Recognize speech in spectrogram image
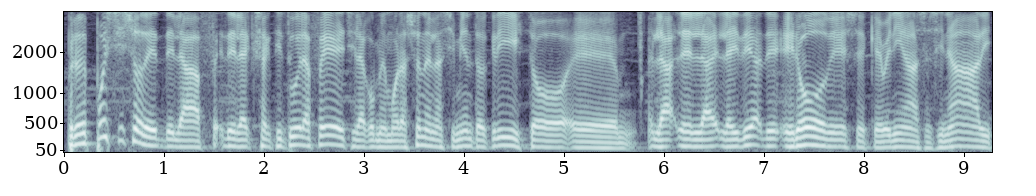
Pero después eso de, de la, fe- de la exactitud de la fecha y la conmemoración del nacimiento de Cristo, eh, la, la- la idea de Herodes eh, que venía a asesinar y...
